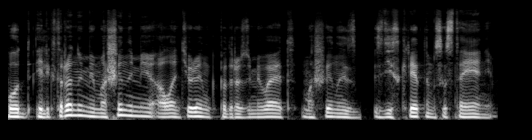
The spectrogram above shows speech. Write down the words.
Под электронными машинами Алан Тюринг подразумевает машины с дискретным состоянием.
